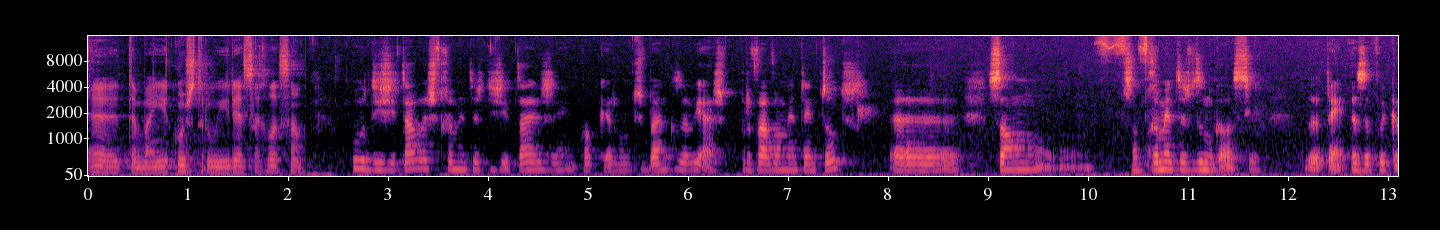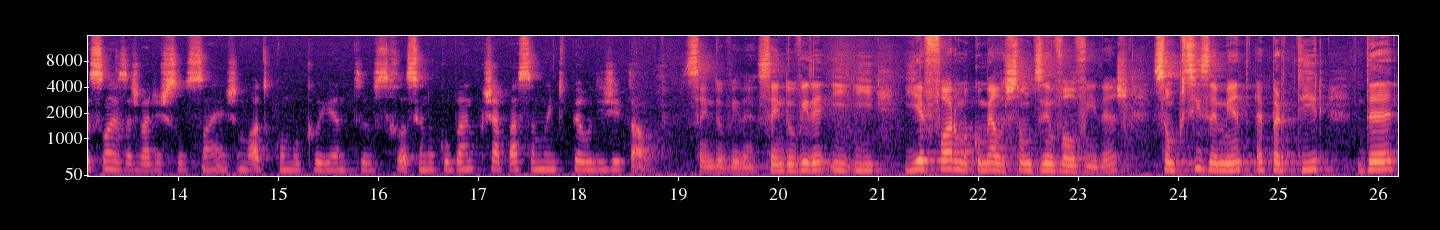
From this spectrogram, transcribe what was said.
uh, também a construir essa relação. O digital, as ferramentas digitais em qualquer um dos bancos, aliás, provavelmente em todos, uh, são, são ferramentas de negócio. Tem as aplicações, as várias soluções, o modo como o cliente se relaciona com o banco já passa muito pelo digital. Sem dúvida, sem dúvida, e, e, e, a forma como elas são desenvolvidas são precisamente a partir da,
